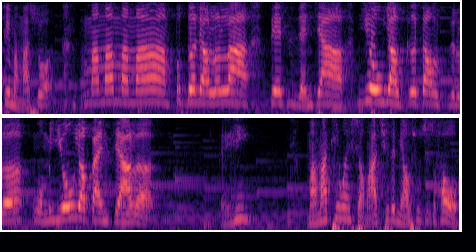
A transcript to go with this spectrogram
对妈妈说：“妈妈，妈妈，不得了了啦！这次人家又要割稻子了，我们又要搬家了。”哎，妈妈听完小麻雀的描述之后，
